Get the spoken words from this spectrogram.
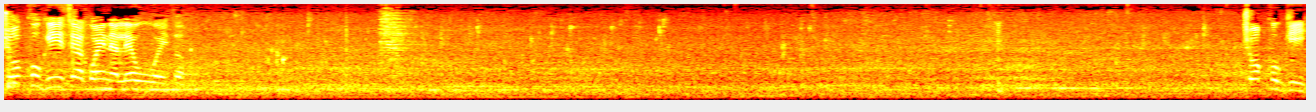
ચોખ્ખું ઘી છે, કોઈને લેવું હોય તો. ચોખ્ખું ઘી.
